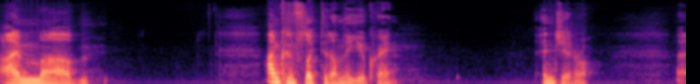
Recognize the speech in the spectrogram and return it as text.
I'm um, I'm conflicted on the Ukraine in general. Uh,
